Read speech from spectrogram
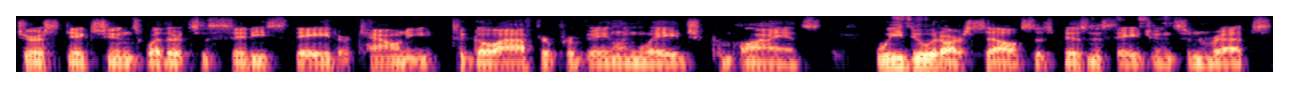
jurisdictions, whether it's a city, state, or county, to go after prevailing wage compliance. We do it ourselves as business agents and reps,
